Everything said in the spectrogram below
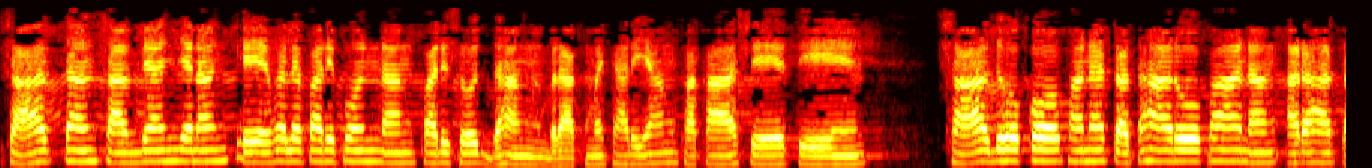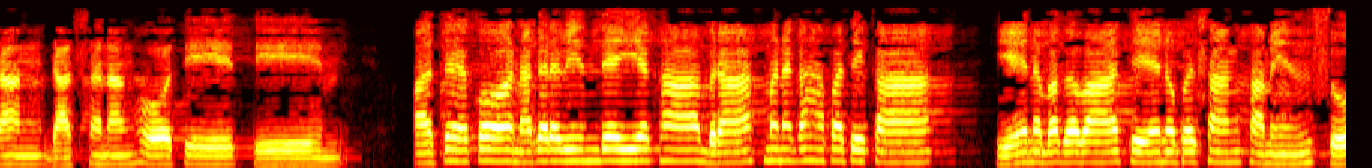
සාත්තං සම්ව්‍යංජනං කේවල පරිපුන්නං පරිසුද්ධං බ්‍රහ්මචරියං පකාශේති සාධෝකෝ පන තථාරෝපානං අරහතං දස්සනං හෝති තී අතකෝ නගර වින්දේයකා බ්‍රාහ්මන ගහපතිකා යේන භගවා තේන උපසංඛමෙන්සු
